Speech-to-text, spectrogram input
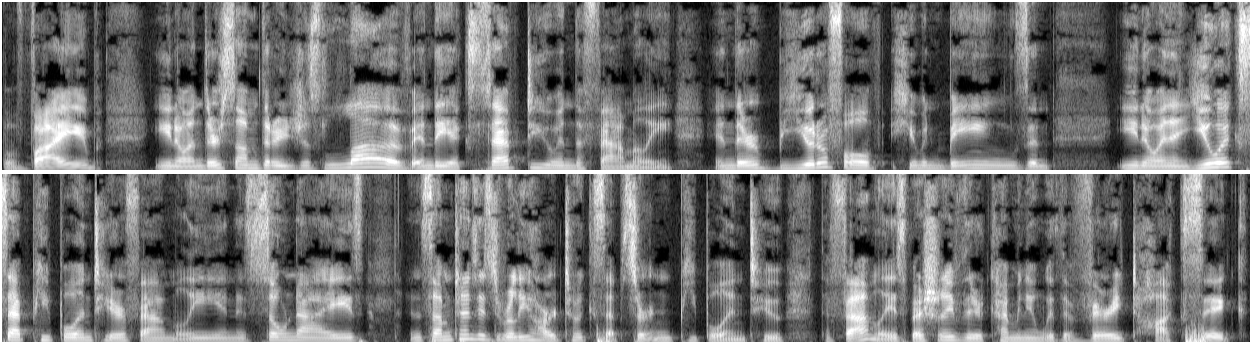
of vibe, you know, and there's some that you just love and they accept you in the family and they're beautiful human beings and, you know, and then you accept people into your family and it's so nice. And sometimes it's really hard to accept certain people into the family, especially if they're coming in with a very toxic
